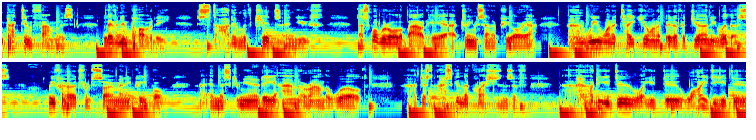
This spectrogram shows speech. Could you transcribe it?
impacting families, living in poverty, starting with kids and youth. That's what we're all about here at Dream Center Peoria, and we want to take you on a bit of a journey with us. We've heard from so many people uh, in this community and around the world, uh, just asking the questions of uh, how do you do what you do? Why do you do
